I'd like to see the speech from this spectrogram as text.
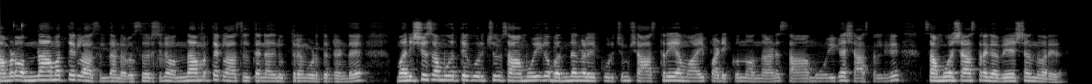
നമ്മുടെ ഒന്നാമത്തെ ക്ലാസ്സിൽ തന്നെ റിസർച്ചിന്റെ ഒന്നാമത്തെ ക്ലാസ്സിൽ തന്നെ അതിന് ഉത്തരം കൊടുത്തിട്ടുണ്ട്. മനുഷ്യ സമൂഹത്തെക്കുറിച്ചും സാമൂഹിക ബന്ധങ്ങളെക്കുറിച്ചും ശാസ്ത്രീയമായി പഠിക്കുന്ന ഒന്നാണ് സാമൂഹിക ശാസ്ത്രം അല്ലെങ്കിൽ സമൂഹശാസ്ത്ര ഗവേഷണം എന്ന് പറയുന്നത്.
